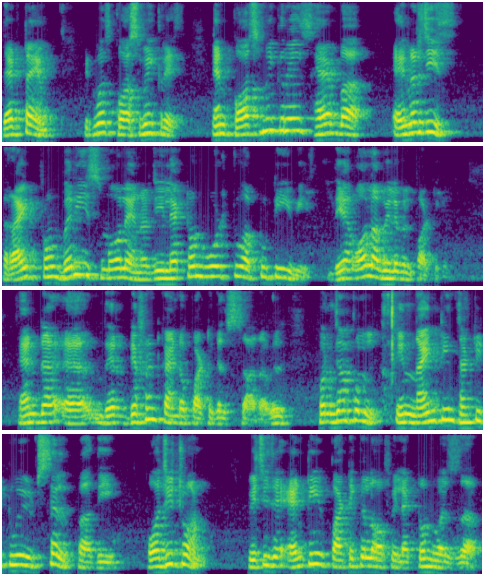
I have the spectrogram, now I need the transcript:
that time it was cosmic rays, and cosmic rays have uh, energies right from very small energy, electron volt to up to TeV. They are all available particles, and there are different kind of particles are available. For example, in 1932 itself, uh, the positron, which is an anti-particle of electron, was uh,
